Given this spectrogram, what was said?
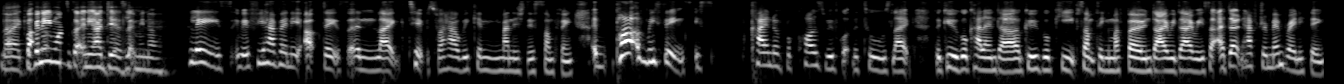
Like, But- if anyone's got any ideas, let me know. please if you have any updates and like tips for how we can manage this something part of me thinks it's kind of because we've got the tools like the google calendar google keep something in my phone diary diary so i don't have to remember anything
